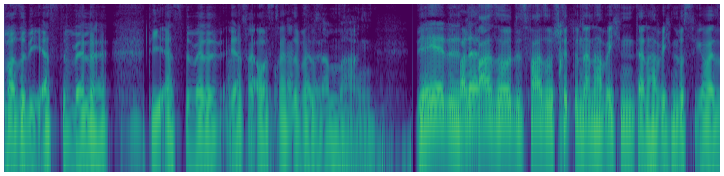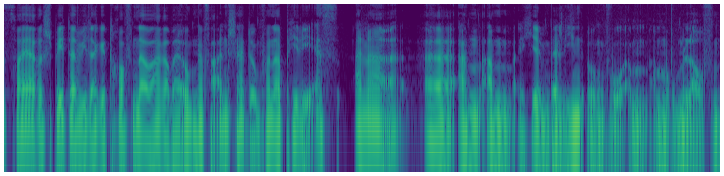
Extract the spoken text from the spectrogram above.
war so die erste Welle, die erste Welle, erste Ausreisewelle. Zusammenhang. Ja, ja, das er- war so, das war so ein Schritt und dann habe ich ihn, dann habe ich ihn lustigerweise zwei Jahre später wieder getroffen. Da war er bei irgendeiner Veranstaltung von der PDS an einer, äh, am, am, hier in Berlin irgendwo am, am rumlaufen.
